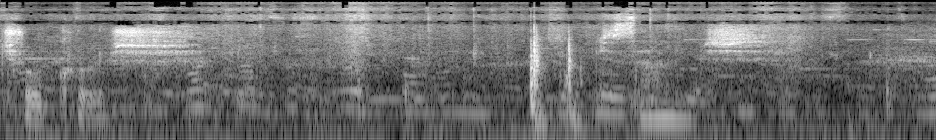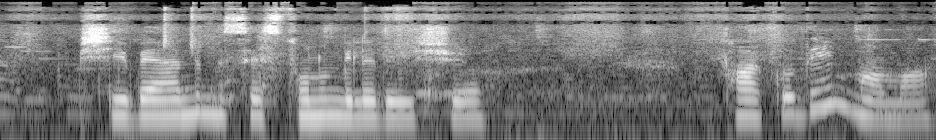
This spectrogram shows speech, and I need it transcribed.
çok hoş. Güzelmiş. Bir şey beğendin mi ses tonun bile değişiyor. Farklı değil mi ama?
